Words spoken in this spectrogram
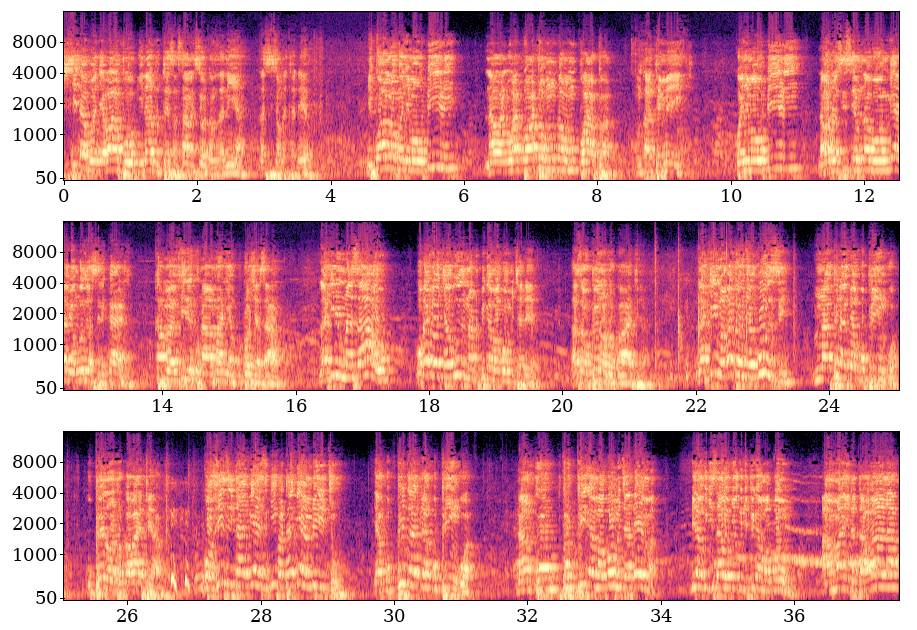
shida mojawapo inayotutesa sana sio Tanzania na sisi wanachadema ni kwamba kwenye mahubiri na wa- watu watu wa Mungu kama hapa mkakemei kwenye mahubiri na watu wa CCM mnavyoongea na viongozi wa serikali kama vile kuna amani ya kutosha sana, lakini mnasahau wakati wa uchaguzi mnatupiga mabomu Chadema. Sasa upendo unatoka wapi? Lakini wakati wa uchaguzi mnapenda bila kupingwa, upendo unatoka wapi hapa? Kwa hizi tabia ya kupita bila kupingwa na ku- kupiga mabomu Chadema bila kujisahau nyewe kujipiga mabomu, amani itatawala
